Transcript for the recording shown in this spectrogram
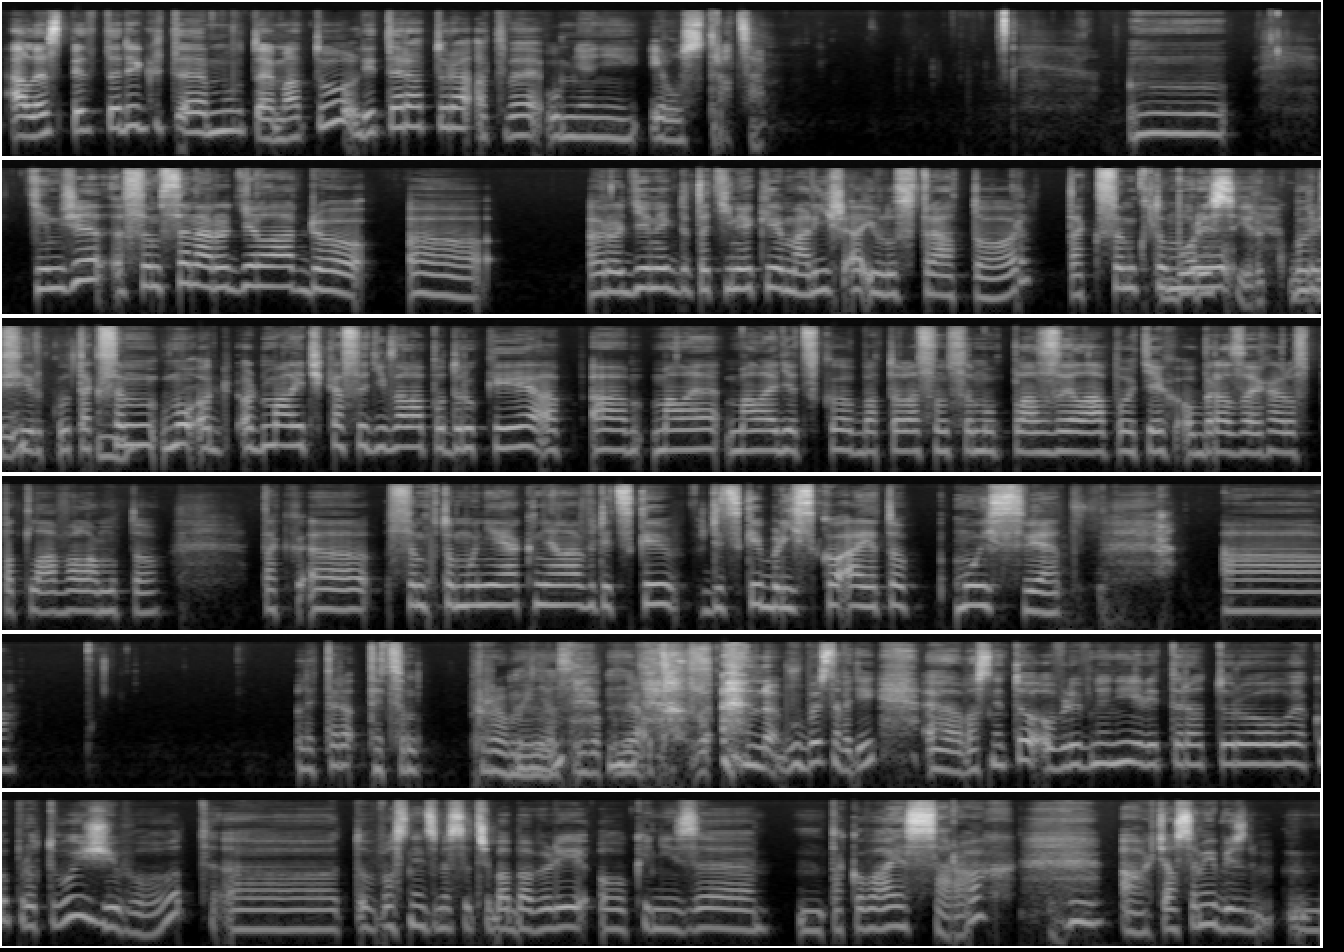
Ale zpět tedy k tému tématu literatura a tvé umění ilustrace. Mm, tím, že jsem se narodila do uh, rodiny, kde tatínek je malíř a ilustrátor, tak jsem k tomu... Boris Jirku. Boris Jirku. Tak hmm. jsem mu od, od malička se dívala pod ruky a, a malé, malé děcko batole jsem se mu plazila po těch obrazech a rozpatlávala mu to. Tak uh, jsem k tomu nějak měla vždycky, vždycky blízko a je to můj svět. A litera... teď jsem Promiň, mm-hmm. já jsem zapomněla. no, vůbec nevadí. Eh, vlastně to ovlivnění literaturou jako pro tvůj život, eh, to vlastně jsme se třeba bavili o knize hm, Taková je Sarah mm-hmm. a chtěla jsem jí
